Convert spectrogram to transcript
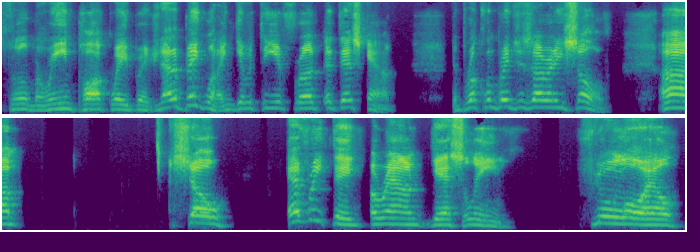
It's a little Marine Parkway bridge, not a big one. I can give it to you for a, discount. The Brooklyn Bridge is already sold. Um, so everything around gasoline, fuel oil,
